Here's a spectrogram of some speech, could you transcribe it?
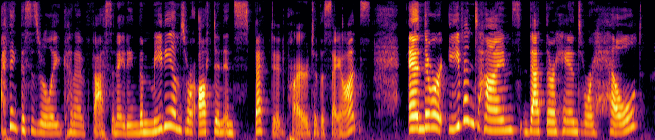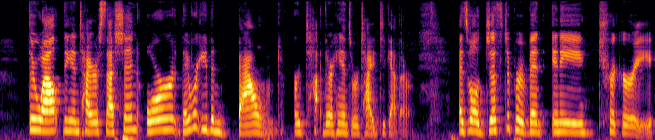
I think this is really kind of fascinating. The mediums were often inspected prior to the seance. And there were even times that their hands were held throughout the entire session, or they were even bound or t- their hands were tied together as well, just to prevent any trickery.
